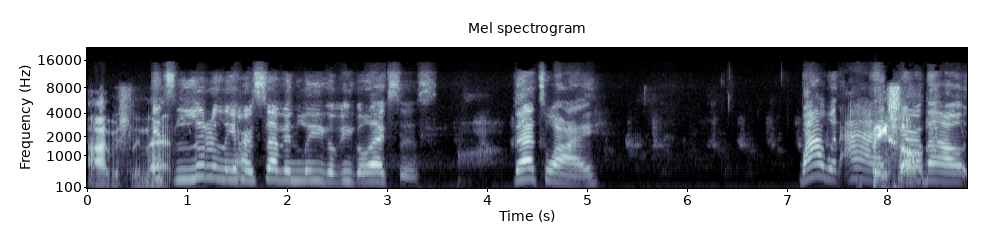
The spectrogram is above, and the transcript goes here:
Obviously not. It's literally her seven league of evil exes. That's why. Why would I Face care off. about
